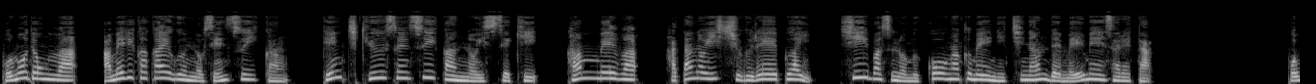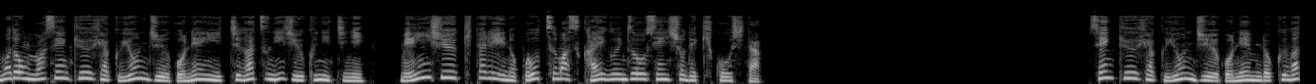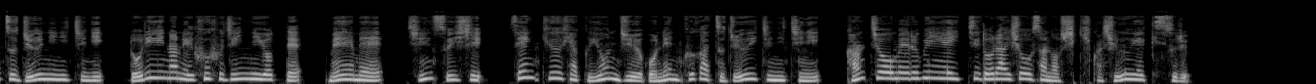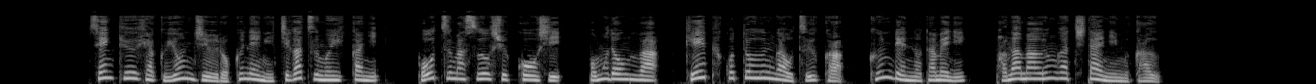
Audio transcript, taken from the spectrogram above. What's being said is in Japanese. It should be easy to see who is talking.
Speaker 1: ポモドンはアメリカ海軍の潜水艦、天地級潜水艦の一隻、艦名は旗の一種グレープアイ、シーバスの向こう学名にちなんで命名された。ポモドンは1945年1月29日にメイン州キタリーのポーツマス海軍造船所で寄港した。1945年6月12日にロリーナネフ夫人によって命名、浸水し、1945年9月11日に艦長メルビン H ドライ少佐の指揮下収益する。1946年1月6日にポーツマスを出港し、ポモドンはケープコト運河を通過、訓練のためにパナマ運河地帯に向かう。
